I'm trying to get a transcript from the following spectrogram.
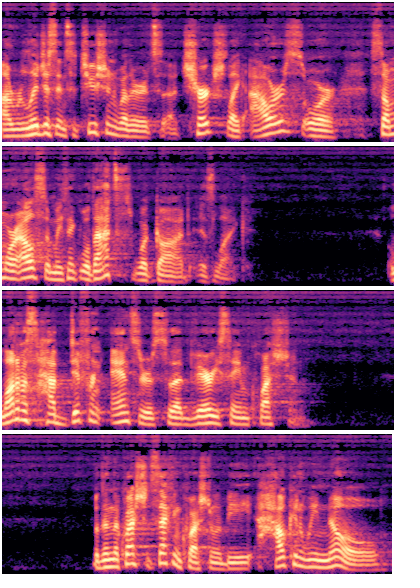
a religious institution, whether it's a church like ours or somewhere else, and we think, well, that's what God is like. A lot of us have different answers to that very same question. But then the question, second question would be how can we know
